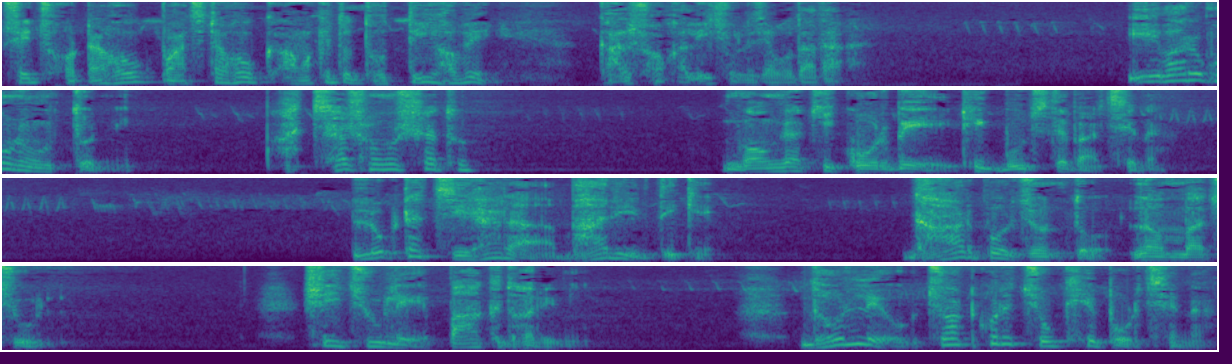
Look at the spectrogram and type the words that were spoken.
সেই ছটা হোক পাঁচটা হোক আমাকে তো ধরতেই হবে। কাল সকালেই চলে যাব দাদা। এবারও কোনো উত্তর নেই। আচ্ছা সমস্যা তো। গঙ্গা কি করবে ঠিক বুঝতে পারছে না। লোকটা চেহারা ভারীর দিকে। ঘাড় পর্যন্ত লম্বা চুল। সেই চুলে পাক ধরেনি। ধরলেও চট করে চোখে পড়ছে না।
